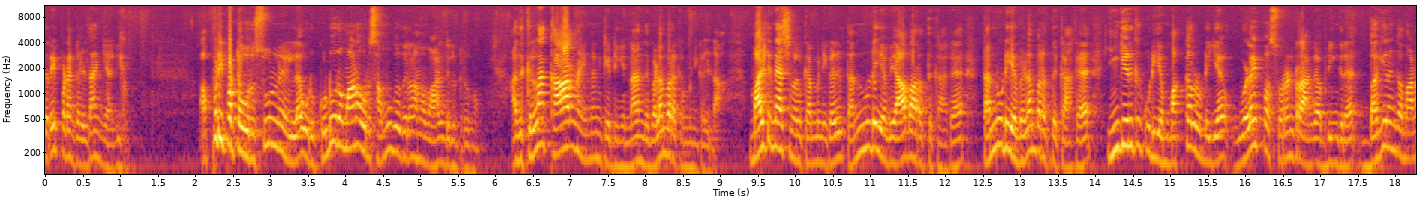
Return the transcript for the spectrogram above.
திரைப்படங்கள் தான் இங்கே அதிகம். அப்படிப்பட்ட ஒரு சூழ்நிலையில் ஒரு கொடூரமான ஒரு சமூகத்தில் நம்ம வாழ்ந்துக்கிட்டு இருக்கோம். அதுக்கெல்லாம் காரணம் என்னன்னு கேட்டிங்கன்னா இந்த விளம்பர கம்பெனிகள் தான். மல்டிநேஷனல் கம்பெனிகள் தன்னுடைய வியாபாரத்துக்காக தன்னுடைய விளம்பரத்துக்காக இங்கே இருக்கக்கூடிய மக்களுடைய உழைப்பை சுரண்டுறாங்க அப்படிங்கிற பகிரங்கமான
